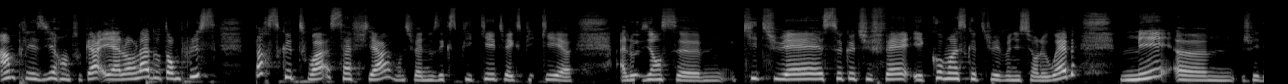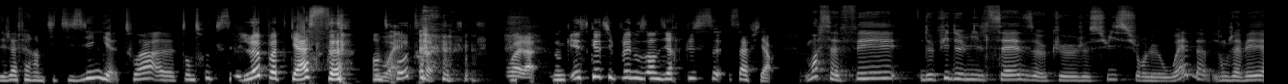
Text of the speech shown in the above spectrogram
un plaisir en tout cas. Et alors là, d'autant plus parce que toi, Safia, bon, tu vas nous expliquer, tu vas expliquer euh, à l'audience euh, qui tu es, ce que tu fais et comment est-ce que tu es venu sur le web. Mais euh, je vais déjà faire un petit teasing. Toi, ton truc, c'est le podcast, entre autres. voilà. Donc, est-ce que tu peux nous en dire plus, Safia? Moi, ça fait depuis 2016 que je suis sur le web. Donc, j'avais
